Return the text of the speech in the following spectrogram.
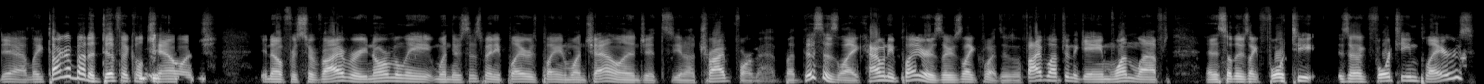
Yeah, like talk about a difficult challenge. You know, for Survivor, normally when there's this many players playing one challenge, it's you know tribe format. But this is like how many players? There's like what? There's five left in the game, one left, and so there's like fourteen. Is there like fourteen players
